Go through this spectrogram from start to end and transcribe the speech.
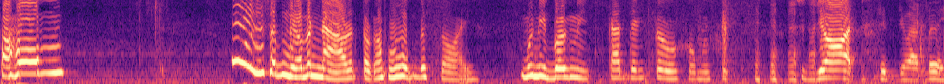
ผ้าห่มอุ้ยสำเหนือมันหนาวแล้วต้องเอาผ้าห่มไปซอย มึงนี่เบิ้งนี่การแต่งตัวของมึงพุดสุดยอด สุดยอดเลย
